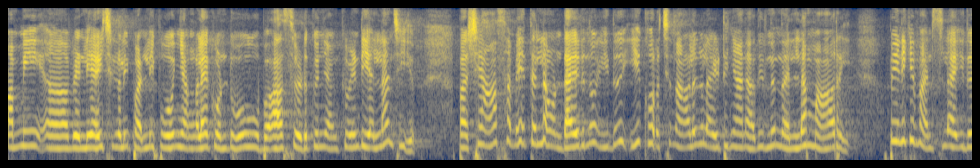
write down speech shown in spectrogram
മമ്മി വെള്ളിയാഴ്ചകളിൽ പള്ളി പോകും ഞങ്ങളെ കൊണ്ടുപോകും ഉപവാസം എടുക്കും ഞങ്ങൾക്ക് വേണ്ടി എല്ലാം ചെയ്യും. പക്ഷേ ആ സമയത്തെല്ലാം ഉണ്ടായിരുന്നു ഇത് ഈ കുറച്ച് നാളുകളായിട്ട് ഞാൻ അതിൽ നിന്നെല്ലാം മാറി. അപ്പോൾ എനിക്ക് മനസ്സിലായി ഇത്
